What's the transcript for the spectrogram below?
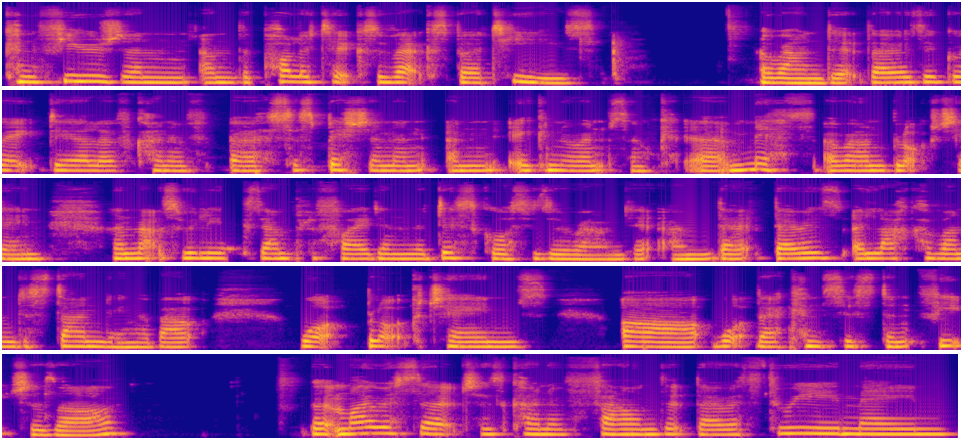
confusion and the politics of expertise around it. There is a great deal of kind of uh, suspicion and, and, ignorance and uh, myth around blockchain, and that's really exemplified in the discourses around it. And there, there is a lack of understanding about what blockchains are, what their consistent features are. But my research has kind of found that there are three main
